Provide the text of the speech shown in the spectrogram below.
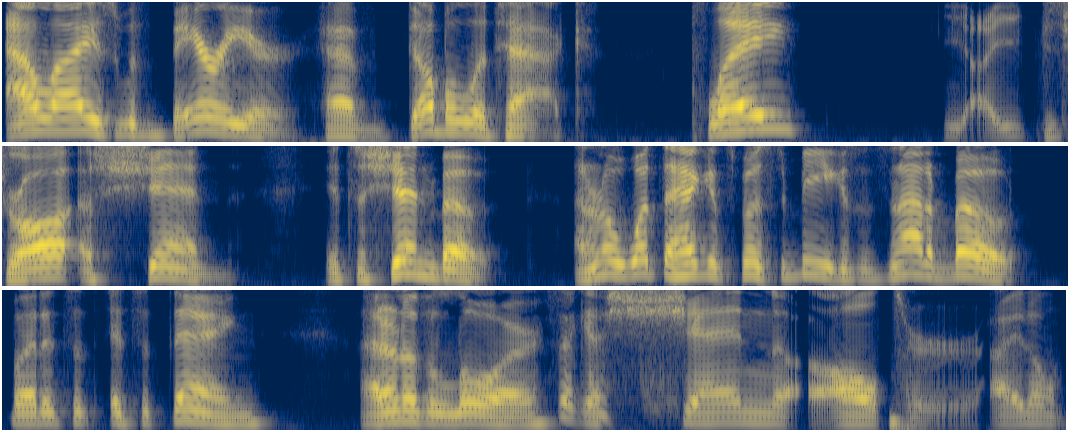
allies with barrier have double attack. Play, Yikes. draw a Shen. It's a Shen boat. I don't know what the heck it's supposed to be because it's not a boat, but it's a it's a thing. I don't know the lore. It's like a Shen altar. I don't.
